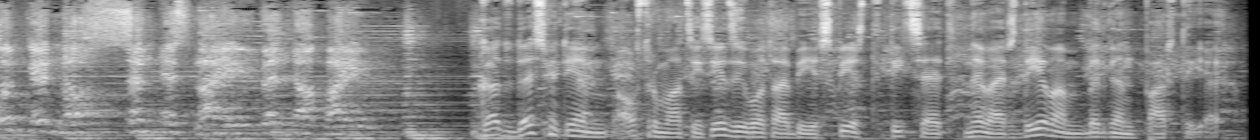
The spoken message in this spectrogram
und Genossen es bleiben dabei. Gadu desmitiem Austrumvācijas iedzīvotāji bija spiesti ticēt nevis dievam, bet gan partijai.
